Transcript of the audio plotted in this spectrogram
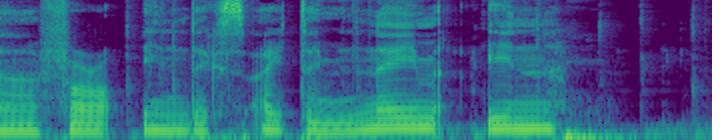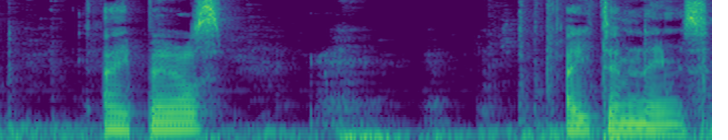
uh, for index item name in ipairs item names.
